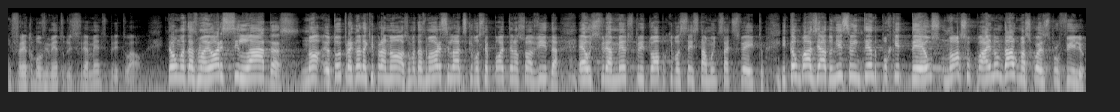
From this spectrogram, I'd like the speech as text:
Enfrenta o movimento do esfriamento espiritual. Então, uma das maiores ciladas, eu estou pregando aqui para nós, uma das maiores ciladas que você pode ter na sua vida é o esfriamento espiritual, porque você está muito satisfeito. Então, baseado nisso, eu entendo porque Deus, o nosso Pai, não dá algumas coisas para o filho,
